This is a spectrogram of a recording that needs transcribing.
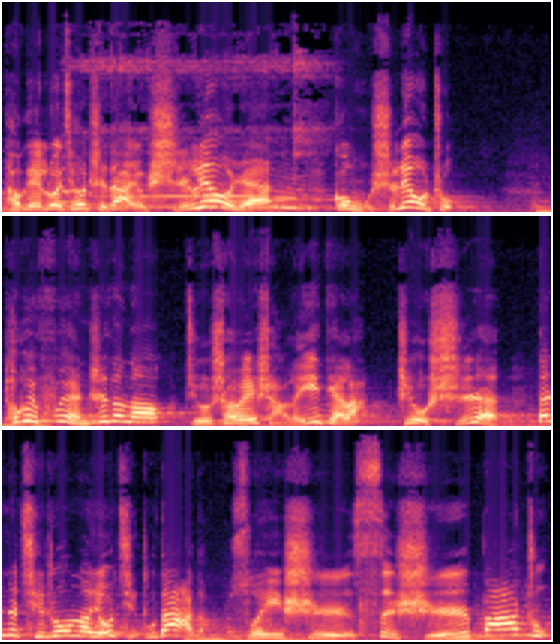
投给洛秋池的有十六人，共五十六注；投给傅远之的呢，就稍微少了一点啦，只有十人。但这其中呢，有几注大的，所以是四十八注。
